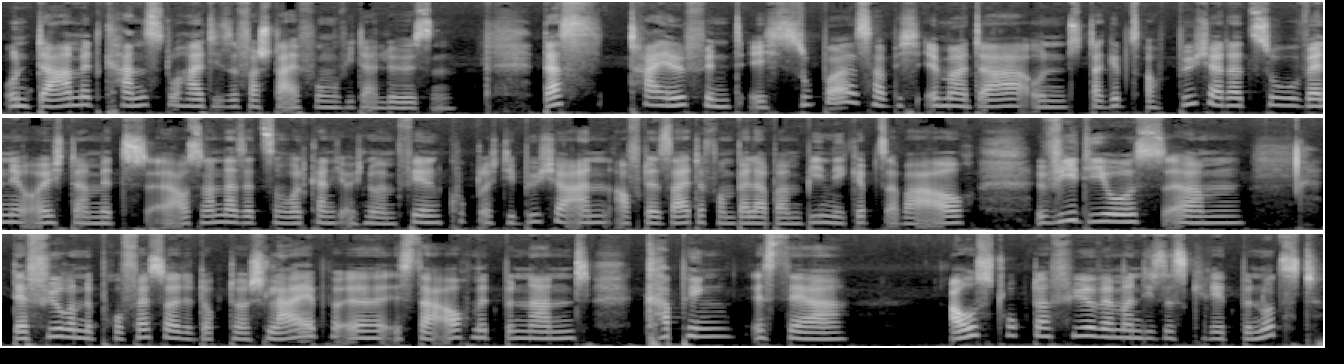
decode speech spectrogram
Und damit kannst du halt diese Versteifung wieder lösen. Das Teil finde ich super, das habe ich immer da und da gibt es auch Bücher dazu. Wenn ihr euch damit äh, auseinandersetzen wollt, kann ich euch nur empfehlen, guckt euch die Bücher an. Auf der Seite von Bella Bambini gibt es aber auch Videos. Ähm, der führende Professor, der Dr. Schleib, äh, ist da auch mit benannt. Cupping ist der Ausdruck dafür, wenn man dieses Gerät benutzt.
